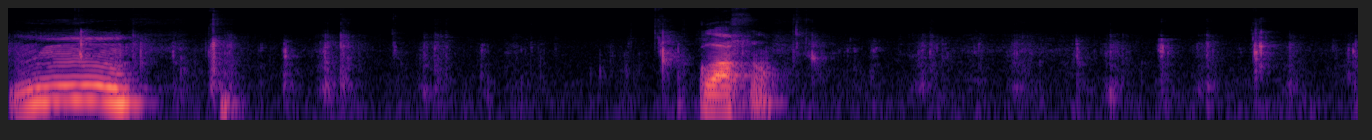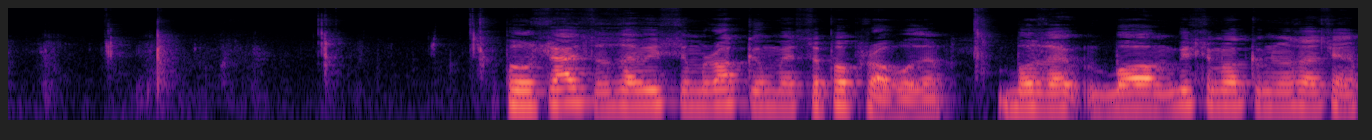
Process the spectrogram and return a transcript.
Ммм. Класно. Получається, за 8 років ми це попробували. Бо за бо 8 років назад ще...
